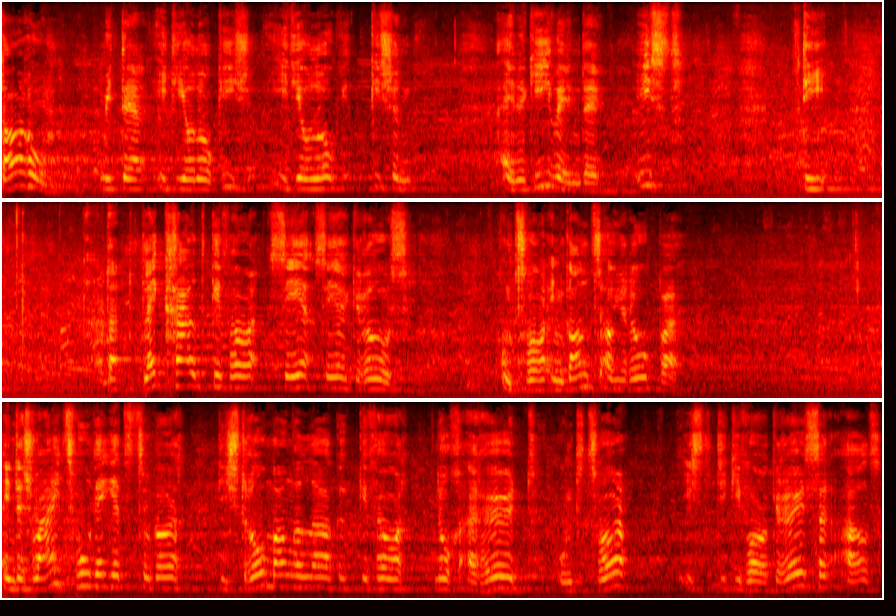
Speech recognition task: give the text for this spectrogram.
Darum mit der ideologisch, ideologischen Energiewende ist die Blackout-Gefahr sehr, sehr groß. Und zwar in ganz Europa. In der Schweiz wurde jetzt sogar die Strommangellage-Gefahr noch erhöht. Und zwar ist die Gefahr größer als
